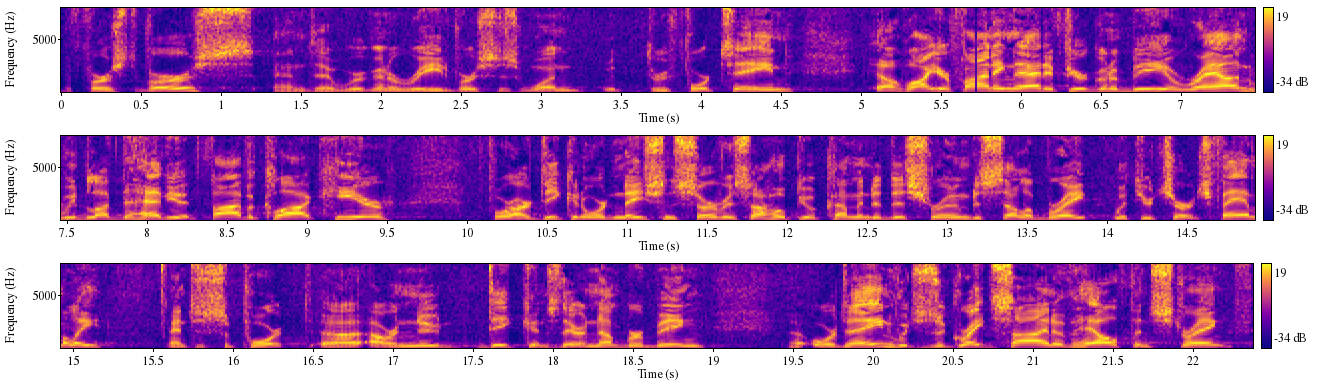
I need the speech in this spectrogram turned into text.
the first verse, and uh, we're going to read verses 1 through 14. Uh, while you're finding that, if you're going to be around, we'd love to have you at 5 o'clock here for our deacon ordination service. I hope you'll come into this room to celebrate with your church family and to support uh, our new deacons. There are a number being uh, ordained, which is a great sign of health and strength.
